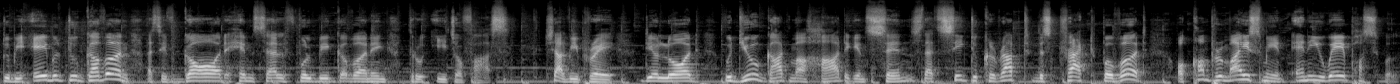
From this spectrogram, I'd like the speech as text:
to be able to govern as if God Himself will be governing through each of us. Shall we pray? Dear Lord, would you guard my heart against sins that seek to corrupt, distract, pervert, or compromise me in any way possible?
